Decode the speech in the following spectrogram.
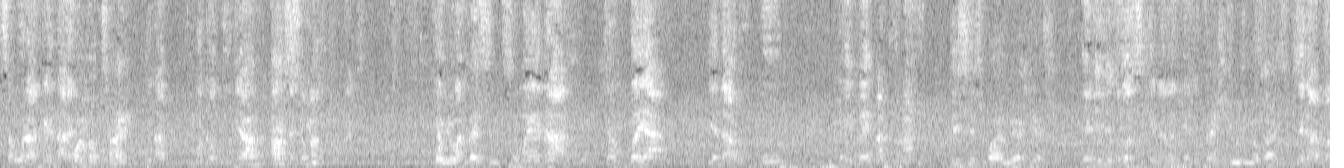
saboda haka yana for your time, yana maka godiya And ask you ba su lokaci. for your blessings. kuma yana tambaya yana roƙo ka mai addu'a This is why we are here. sir. Dalilin zuwa suke na ranka ne Thank you, your guys. yana ba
